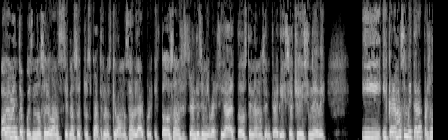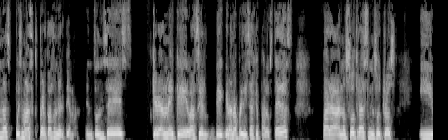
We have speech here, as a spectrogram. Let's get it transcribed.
Obviamente, pues no solo vamos a ser nosotros cuatro los que vamos a hablar, porque todos somos estudiantes de universidad, todos tenemos entre 18 y 19, y, queremos invitar a personas pues más expertas en el tema. Entonces, créanme que va a ser de gran aprendizaje para ustedes, para nosotras y nosotros, y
